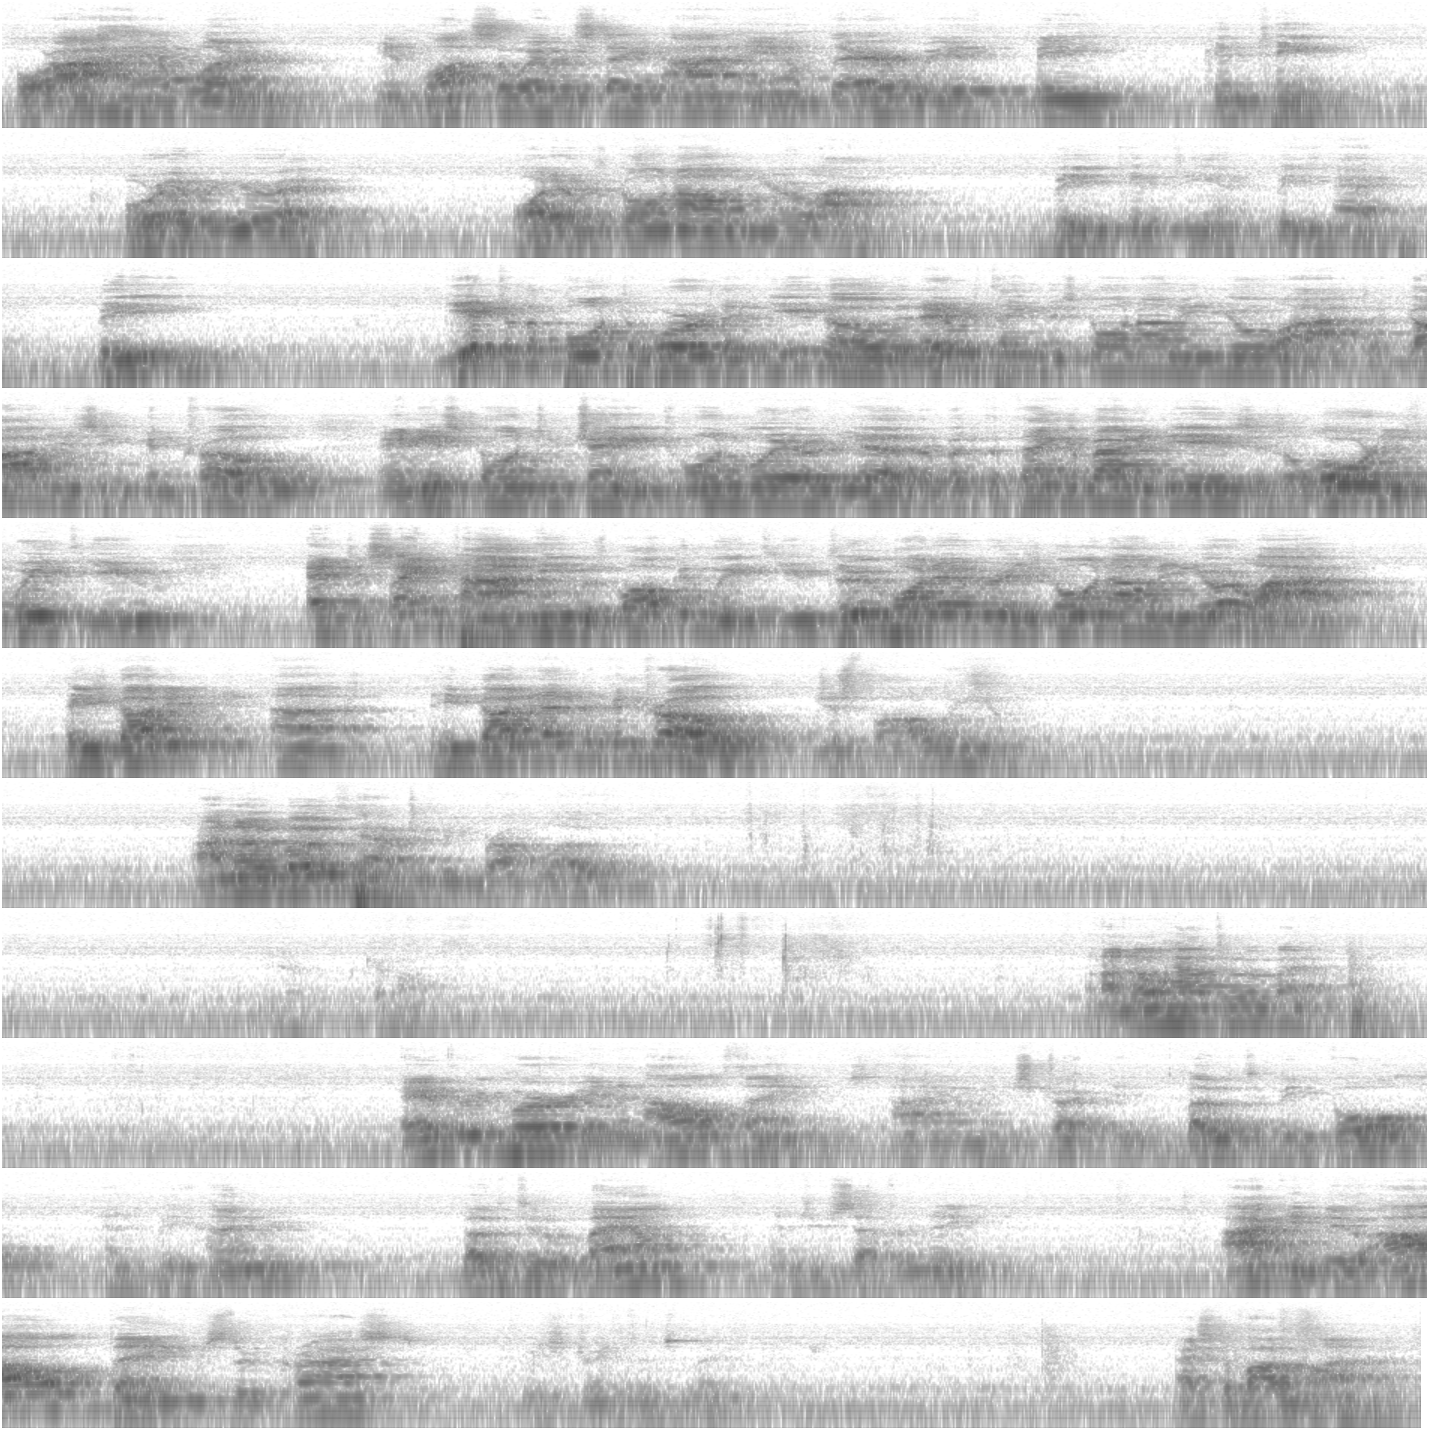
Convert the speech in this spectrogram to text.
for I have learned in whatsoever state I am, therewith be content, wherever you're at whatever's going on in your life, be content, be happy, be get to the point to where that you know that everything that's going on in your life, that God is in control and it's going to change one way or the other. But the thing about it is, is the Lord is with you. At the same time, He was walking with you through whatever is going on in your life. He's got it. Uh, he's got it under control just follow him. I know both have to be brought low. Yeah, come on. And I know how to abound. Everywhere and in all things, I am instructed both to be full and to be hungry, both to abound and to suffer need. I can do all things through Christ which strengthens me. That's the bottom line right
